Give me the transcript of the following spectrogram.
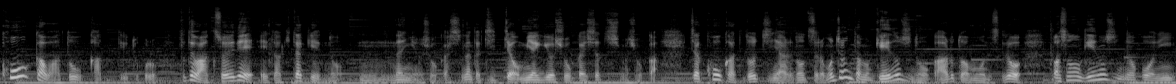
効果はどうかっていうところ、例えば、それで、えっ、と、秋田県の、うん、何を紹介して、なんかちっちゃいお土産を紹介したとしましょうか。じゃあ、効果ってどっちにあるのって言ったら、もちろん多分芸能人の方があるとは思うんですけど、まあ、その芸能人の方に、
